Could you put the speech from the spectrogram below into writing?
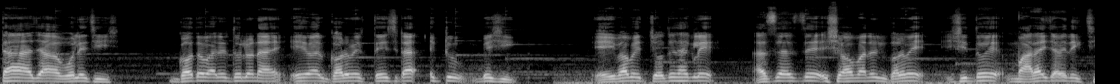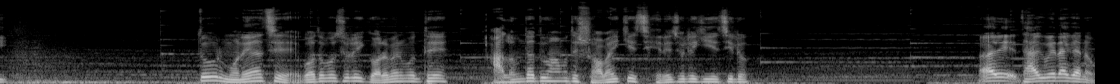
তা যা বলেছিস, গতবারের তুলনায় এবার গরমের তেজটা একটু বেশি। এইভাবে চলতে থাকলে আস্তে আস্তে সব মানুষ গরমে সিদ্ধ হয়ে মারাই যাবে দেখছি। তোর মনে আছে গত বছর এই গরমের মধ্যে আলম দাদু আমাদের সবাইকে ছেড়ে চলে গিয়েছিল? আরে থাকবে না কেন?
